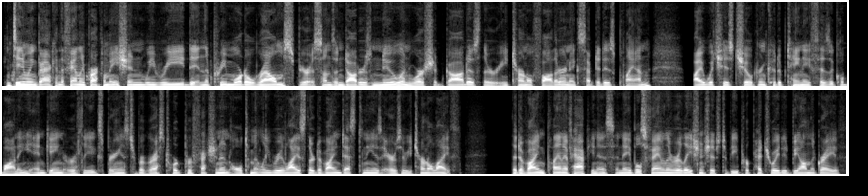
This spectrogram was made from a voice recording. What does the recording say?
Continuing back in the family proclamation, we read, In the premortal realm, spirit sons and daughters knew and worshiped God as their eternal Father and accepted his plan, by which his children could obtain a physical body and gain earthly experience to progress toward perfection and ultimately realize their divine destiny as heirs of eternal life. The divine plan of happiness enables family relationships to be perpetuated beyond the grave.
